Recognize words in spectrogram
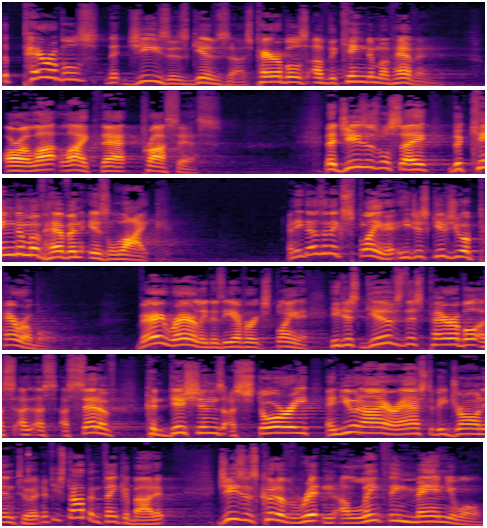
The parables that Jesus gives us, parables of the kingdom of heaven, are a lot like that process. That Jesus will say, the kingdom of heaven is like. And he doesn't explain it, he just gives you a parable. Very rarely does he ever explain it. He just gives this parable a, a, a, set of conditions, a story, and you and I are asked to be drawn into it. And if you stop and think about it, Jesus could have written a lengthy manual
